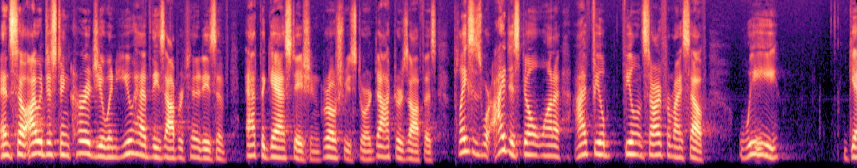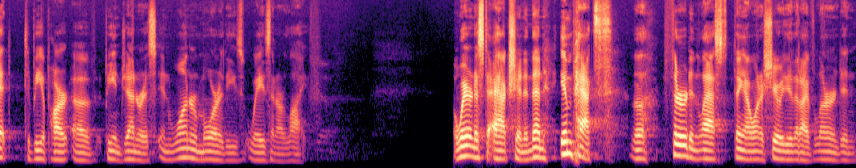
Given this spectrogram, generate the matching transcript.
And so I would just encourage you when you have these opportunities of at the gas station, grocery store, doctor's office, places where I just don't want to, I feel feeling sorry for myself. We get to be a part of being generous in one or more of these ways in our life awareness to action, and then impacts, the third and last thing I want to share with you that I've learned. And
